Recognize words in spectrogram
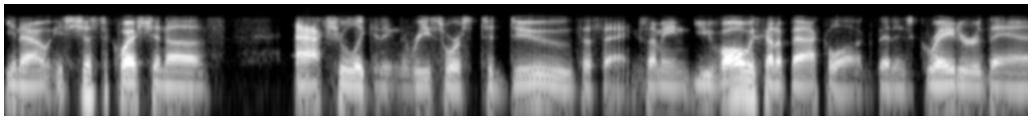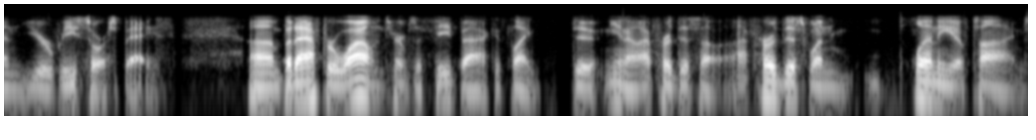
You know, it's just a question of actually getting the resource to do the things. I mean, you've always got a backlog that is greater than your resource base. Um, but after a while, in terms of feedback, it's like, you know, I've heard this, uh, I've heard this one plenty of times,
